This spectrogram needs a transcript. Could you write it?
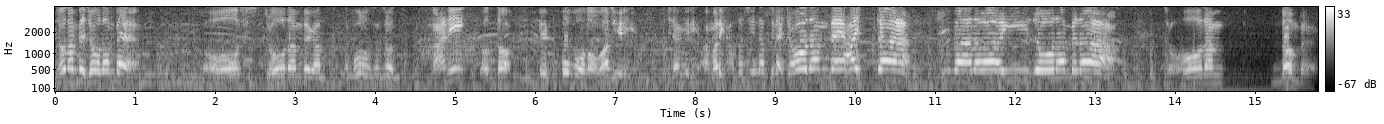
冗談べ冗談べ、よーし、冗談べが、ポロン選手の、何？おっと、ペッポポの回し蹴り、左蹴り、あまり形になってない、冗談べ入った！今のはいい冗談べだ。冗談、ダンベ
